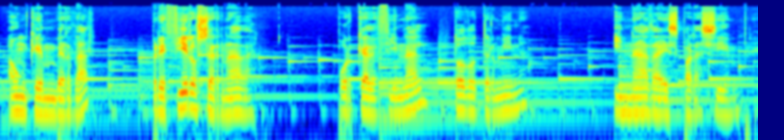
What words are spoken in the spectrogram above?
aunque en verdad prefiero ser nada, porque al final todo termina y nada es para siempre.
